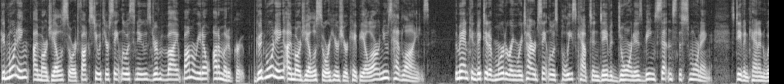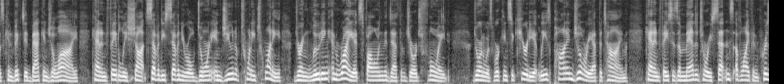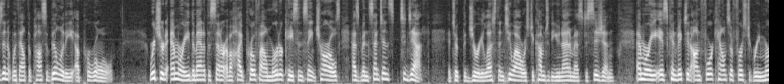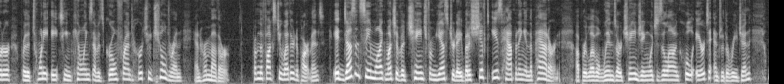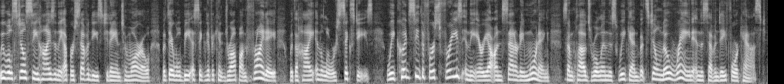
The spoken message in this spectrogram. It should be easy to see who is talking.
Speaker 1: Good morning. I'm Margie Ellisor at Fox 2 with your St. Louis news driven by Bomarito Automotive Group. Good morning. I'm Margie Ellisor. Here's your KPLR news headlines. The man convicted of murdering retired St. Louis police captain David Dorn is being sentenced this morning. Stephen Cannon was convicted back in July. Cannon fatally shot 77 year old Dorn in June of 2020 during looting and riots following the death of George Floyd. Dorn was working security at Lee's Pawn and Jewelry at the time. Cannon faces a mandatory sentence of life in prison without the possibility of parole. Richard Emery, the man at the center of a high profile murder case in St. Charles, has been sentenced to death. It took the jury less than two hours to come to the unanimous decision. Emery is convicted on four counts of first degree murder for the 2018 killings of his girlfriend, her two children, and her mother. From the Fox 2 Weather Department, it doesn't seem like much of a change from yesterday, but a shift is happening in the pattern. Upper level winds are changing, which is allowing cool air to enter the region. We will still see highs in the upper 70s today and tomorrow, but there will be a significant drop on Friday with a high in the lower 60s. We could see the first freeze in the area on Saturday morning. Some clouds roll in this weekend, but still no rain in the seven day forecast.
